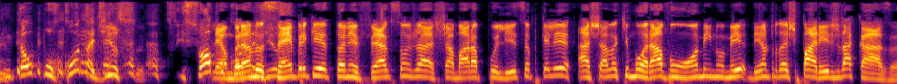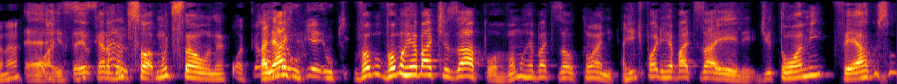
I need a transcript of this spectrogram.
Então, por conta disso, e só por Lembrando disso, sempre que Tony Ferguson já chamaram a polícia porque ele achava que morava um homem no meio, dentro das paredes da casa, né? É, pô, isso aí o cara, cara muito, só, muito são, né? Pô, Aliás, amor, o que, o que... Vamos, vamos rebatizar, pô. Vamos rebatizar o Tony. A gente pode rebatizar ele de Tommy Ferguson,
